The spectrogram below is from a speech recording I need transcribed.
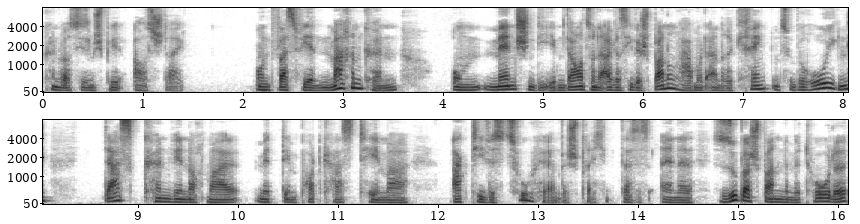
können wir aus diesem Spiel aussteigen. Und was wir machen können, um Menschen, die eben dauernd so eine aggressive Spannung haben und andere kränken, zu beruhigen, das können wir nochmal mit dem Podcast-Thema aktives Zuhören besprechen. Das ist eine super spannende Methode,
